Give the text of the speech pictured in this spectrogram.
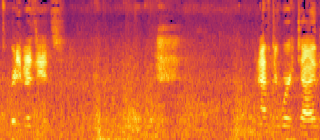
It's pretty busy. It's after work time.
